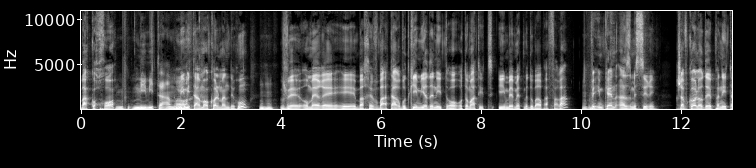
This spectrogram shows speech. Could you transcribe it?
בא כוחו, מי מטעמו. מי מטעמו, כל מאן דהוא, מהמם. ואומר, בחב- באתר בודקים ידנית או אוטומטית, אם באמת מדובר בהפרה, מהמם. ואם כן, אז מסירים. עכשיו, כל עוד אה, פנית,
